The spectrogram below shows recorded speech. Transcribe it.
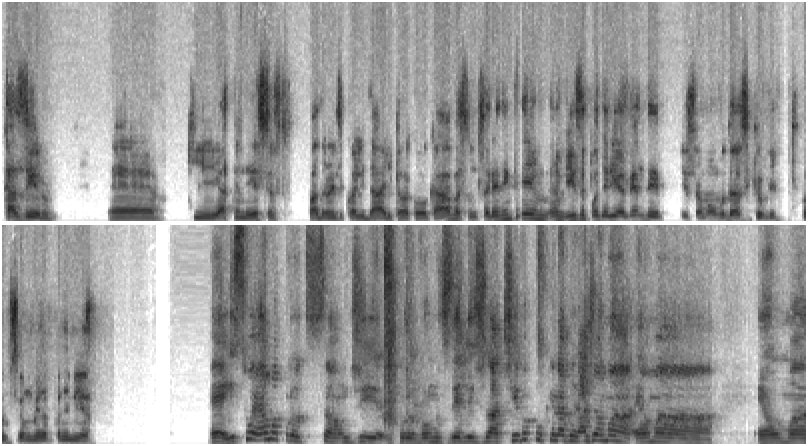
caseiro, é, que atendesse aos padrões de qualidade que ela colocava, você não precisaria nem ter Anvisa, poderia vender. Isso é uma mudança que eu vi que aconteceu no meio da pandemia. É, isso é uma produção de, vamos dizer, legislativa, porque na verdade é uma, é uma, é uma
